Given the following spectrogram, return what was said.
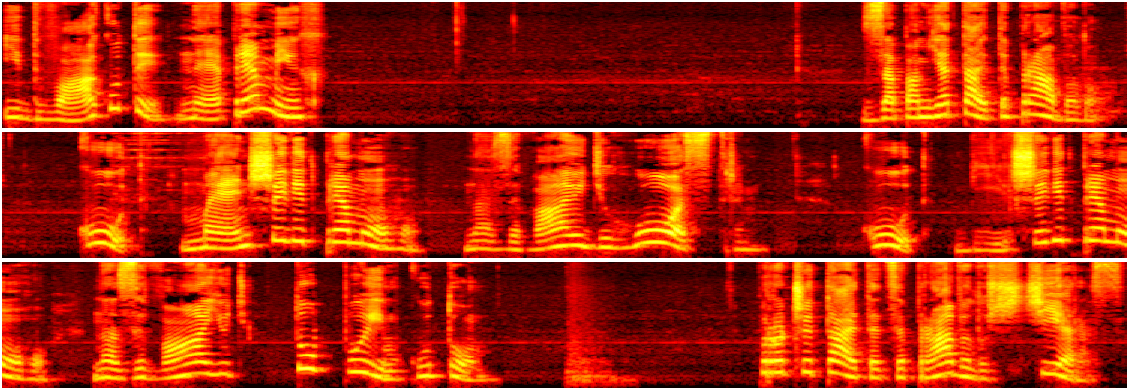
і два кути непрямих. Запам'ятайте правило. Кут менший від прямого називають гострим. Кут більший від прямого називають тупим кутом. Прочитайте це правило ще раз.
